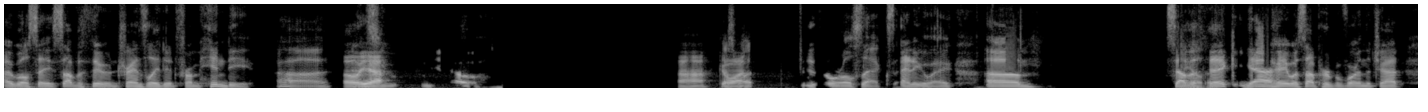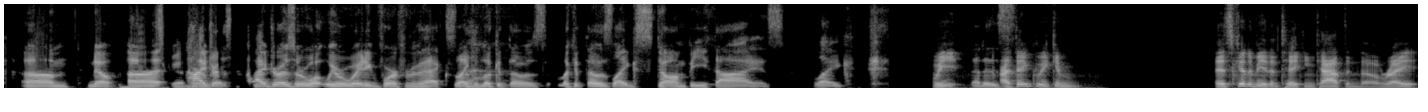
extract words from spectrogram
I will say Savathun translated from Hindi. Uh, Oh, yeah. you know, Uh huh. Go on. what? is oral sex. Anyway, um, Nailed Savathic, yeah. Hey, what's up, Herbivore in the chat? Um, no, uh, good. Hydras. Hydras are what we were waiting for for Vex. Like, look at those. Look at those like stompy thighs. Like We. that is. I think we can. It's gonna be the Taken captain though, right?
